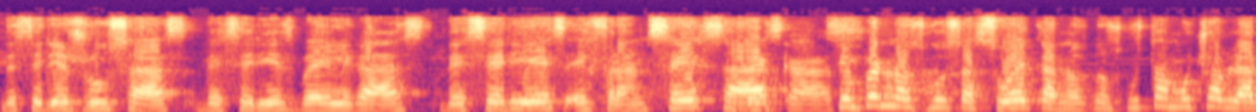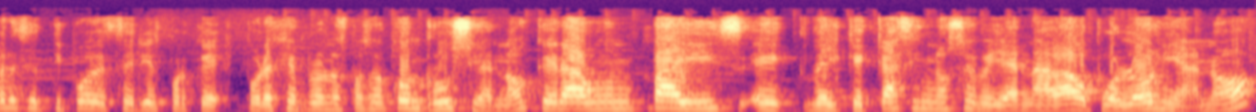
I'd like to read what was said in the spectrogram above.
de series rusas, de series belgas, de series eh, francesas. Suecas, Siempre nos ajá. gusta sueca, nos, nos gusta mucho hablar de ese tipo de series porque, por ejemplo, nos pasó con Rusia, ¿no? Que era un país eh, del que casi no se veía nada, o Polonia, ¿no?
